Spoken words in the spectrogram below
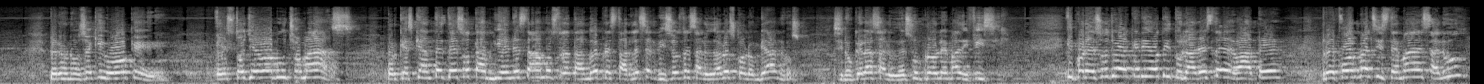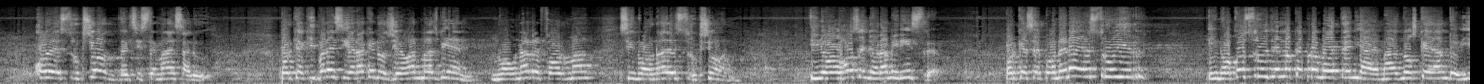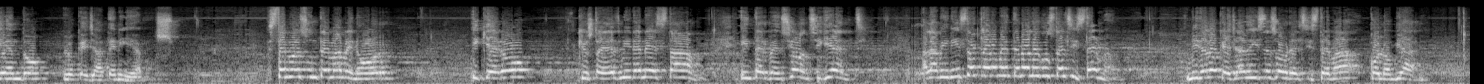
pero no se equivoque, esto lleva mucho más, porque es que antes de eso también estábamos tratando de prestarle servicios de salud a los colombianos, sino que la salud es un problema difícil. Y por eso yo he querido titular este debate, reforma del sistema de salud o destrucción del sistema de salud. Porque aquí pareciera que nos llevan más bien, no a una reforma, sino a una destrucción. Y ojo, señora ministra, porque se ponen a destruir y no construyen lo que prometen y además nos quedan debiendo lo que ya teníamos. Este no es un tema menor y quiero que ustedes miren esta intervención siguiente. A la ministra claramente no le gusta el sistema. Mire lo que ella dice sobre el sistema colombiano.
